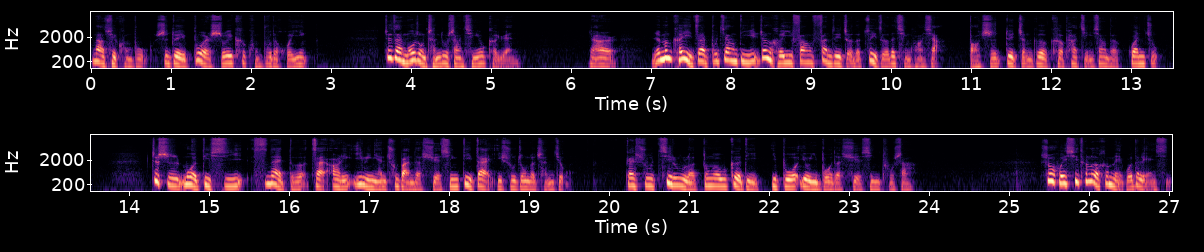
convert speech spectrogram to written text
纳粹恐怖是对布尔什维克恐怖的回应，这在某种程度上情有可原。然而，人们可以在不降低任何一方犯罪者的罪责的情况下，保持对整个可怕景象的关注。这是莫蒂西斯奈德在2010年出版的《血腥地带》一书中的成就。该书记录了东欧各地一波又一波的血腥屠杀。说回希特勒和美国的联系。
